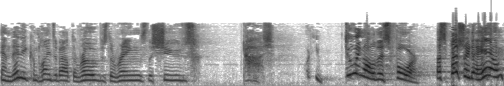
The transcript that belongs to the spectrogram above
And then he complains about the robes, the rings, the shoes. Gosh, what are you doing all this for? Especially to him.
